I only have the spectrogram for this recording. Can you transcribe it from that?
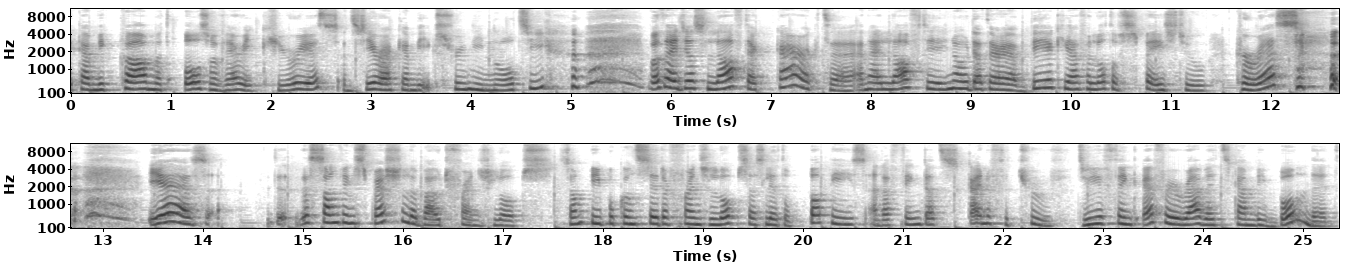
they can be calm but also very curious, and Sarah can be extremely naughty. but I just love their character, and I love the, you know that they're big. You have a lot of space to caress. yes, there's something special about French Lops. Some people consider French Lops as little puppies, and I think that's kind of the truth. Do you think every rabbit can be bonded?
